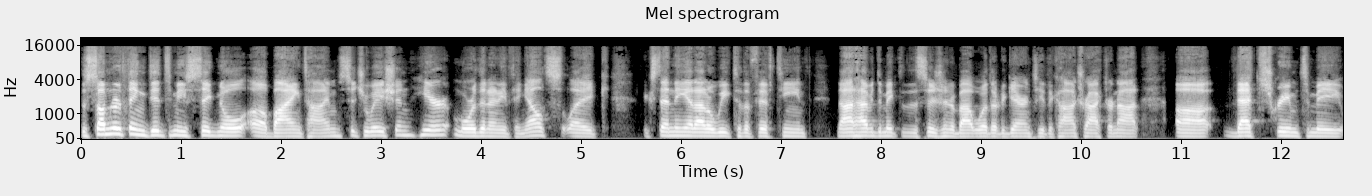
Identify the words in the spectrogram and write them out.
The Sumner thing did to me signal a buying time situation here more than anything else. Like extending it out a week to the 15th, not having to make the decision about whether to guarantee the contract or not. Uh, that screamed to me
